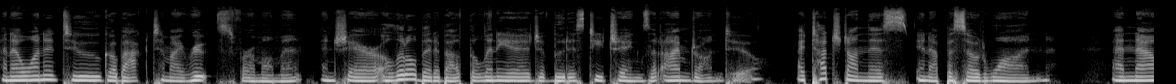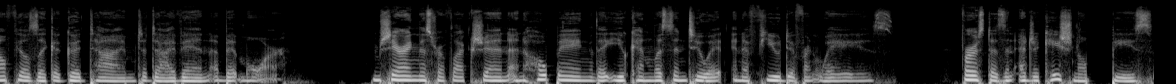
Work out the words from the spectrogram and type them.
and I wanted to go back to my roots for a moment and share a little bit about the lineage of Buddhist teachings that I'm drawn to. I touched on this in episode one, and now feels like a good time to dive in a bit more. I'm sharing this reflection and hoping that you can listen to it in a few different ways. First, as an educational piece,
